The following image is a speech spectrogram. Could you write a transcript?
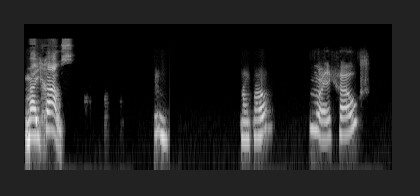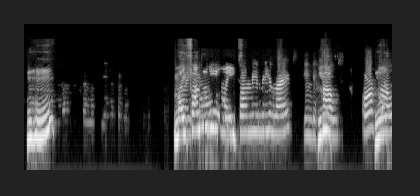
My house. My house. My house. My My family house, my lives. family lives in the Live. house. Our Not house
